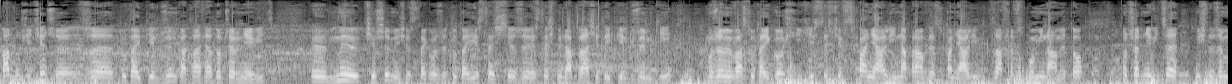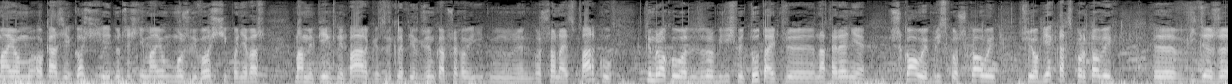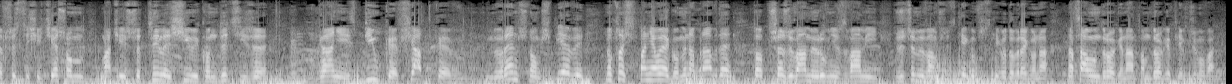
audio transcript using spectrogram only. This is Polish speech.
bardzo się cieszę, że tutaj pielgrzymka trafia do Czerniewic. Y, My cieszymy się z tego, że tutaj jesteście, że jesteśmy na trasie tej pielgrzymki. Możemy Was tutaj gościć. Jesteście wspaniali, naprawdę wspaniali. Zawsze wspominamy to. No, Czerniewice myślę, że mają okazję gościć, jednocześnie mają możliwości, ponieważ mamy piękny park. Zwykle pielgrzymka mm, goszczona jest w parku. W tym roku zrobiliśmy tutaj na terenie szkoły, blisko szkoły, przy obiektach sportowych. E, Widzę, że wszyscy się cieszą. Macie jeszcze tyle siły, kondycji, że granie jest w piłkę, w siatkę, ręczną, śpiewy. No coś wspaniałego. My naprawdę to przeżywamy również z Wami. Życzymy Wam wszystkiego, wszystkiego dobrego na, na całą drogę, na tą drogę pielgrzymowania.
